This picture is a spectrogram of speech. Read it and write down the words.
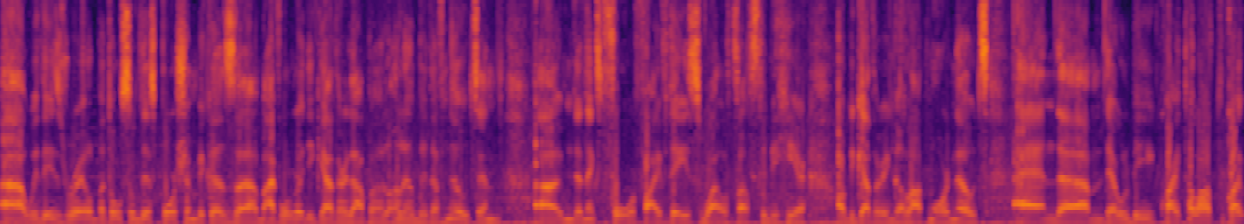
uh, with Israel, but also this portion because uh, I've already gathered up a, a, little bit of notes, and in the next four or five days, while I'll still be here, I'll be gathering a lot more notes, and um, there will be quite a lot, quite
